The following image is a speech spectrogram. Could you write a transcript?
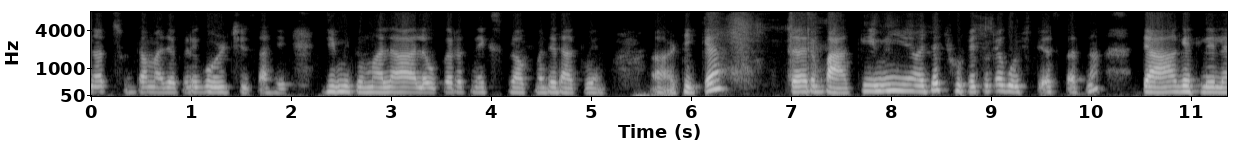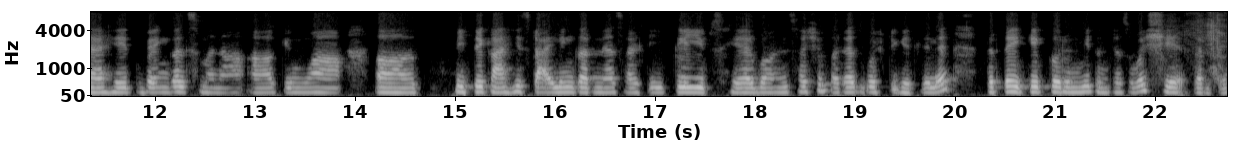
नथसुद्धा माझ्याकडे गोल्डचीच आहे जी मी तुम्हाला लवकरच नेक्स्ट ब्लॉगमध्ये दाखवेन. ठीक आहे? तर बाकी मी ज्या छोट्या छोट्या गोष्टी असतात ना त्या घेतलेल्या आहेत. बेंगल्स म्हणा किंवा इथे काही स्टायलिंग करण्यासाठी क्लिप्स हेअर बन्स अशा बऱ्याच गोष्टी घेतलेल्या आहेत. तर त्या एक एक करून मी तुमच्यासोबत शेअर करते.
